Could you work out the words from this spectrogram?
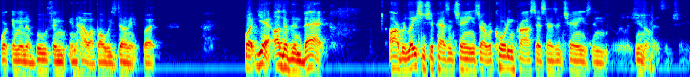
working in a booth and, and how I've always done it. But but yeah, other than that, our relationship hasn't changed. Our recording process hasn't changed. And The relationship know. hasn't changed.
